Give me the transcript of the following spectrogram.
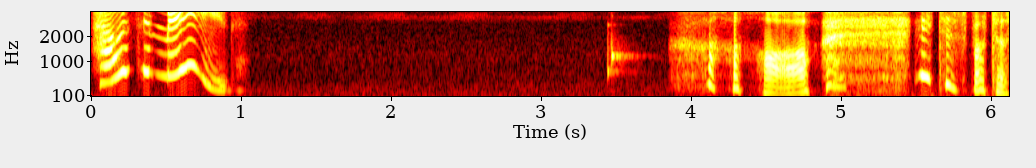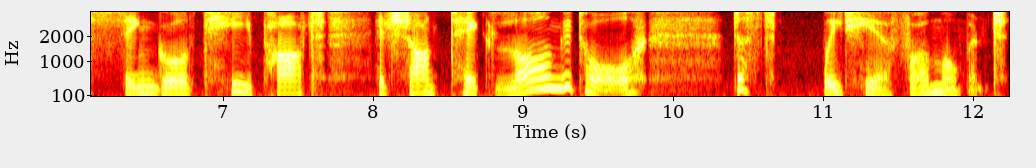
How is it made? Ah, it is but a single teapot. It shan't take long at all. Just wait here for a moment.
